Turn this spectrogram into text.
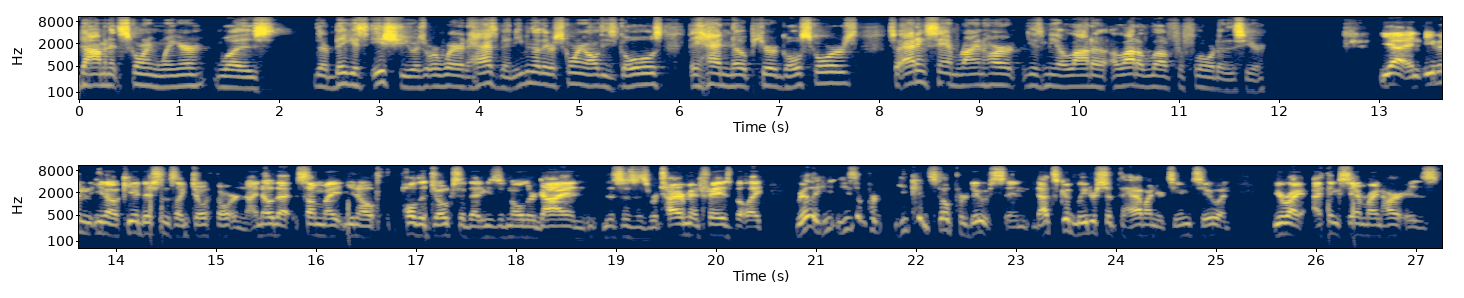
dominant scoring winger was their biggest issue is or where it has been. Even though they were scoring all these goals, they had no pure goal scorers. So adding Sam Reinhart gives me a lot of a lot of love for Florida this year. Yeah, and even you know key additions like Joe Thornton. I know that some might you know pull the jokes of that he's an older guy and this is his retirement phase, but like really he, he's a he can still produce, and that's good leadership to have on your team too. And you're right. I think Sam Reinhart is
